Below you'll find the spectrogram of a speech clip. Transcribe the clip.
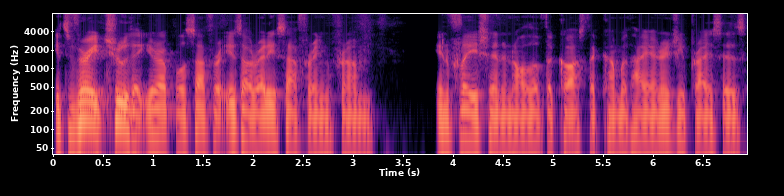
it's very true that Europe will suffer, is already suffering from inflation and all of the costs that come with high energy prices.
